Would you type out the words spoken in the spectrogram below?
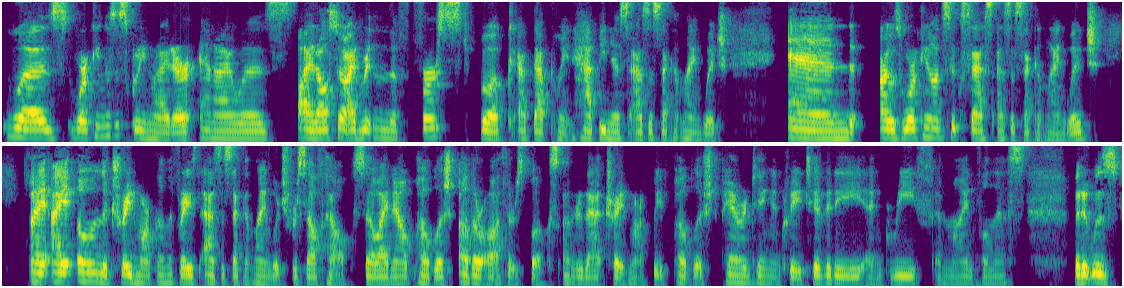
was working as a screenwriter and I was I'd also I'd written the first book at that point happiness as a second language and I was working on success as a second language. I, I own the trademark on the phrase as a second language for self help. So I now publish other authors' books under that trademark. We've published parenting and creativity and grief and mindfulness. But it was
